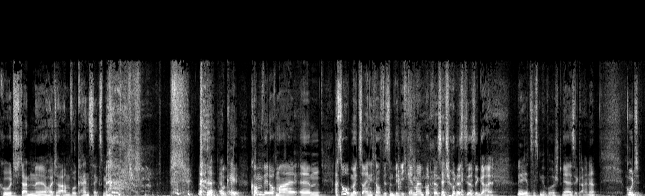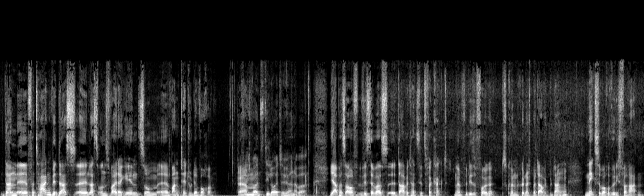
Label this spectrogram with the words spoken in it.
gut, dann äh, heute Abend wohl kein Sex mehr. okay, kommen wir doch mal. Ähm, ach so, möchtest du eigentlich noch wissen, wen ich gerne in meinem Podcast hätte oder ist dir das egal? Nee, jetzt ist mir wurscht. Ja, ist egal, ne? Gut, dann äh, vertagen wir das. Äh, lass uns weitergehen zum äh, Wandtattoo der Woche. Vielleicht Ähm, wollen es die Leute hören, aber Ja, pass auf, wisst ihr was? Äh, David hat es jetzt verkackt ne, für diese Folge. Das könnt, könnt ihr euch bei David bedanken. Nächste Woche würde ich es verraten.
